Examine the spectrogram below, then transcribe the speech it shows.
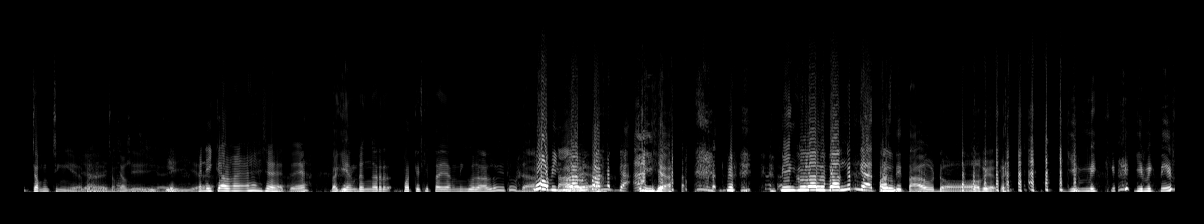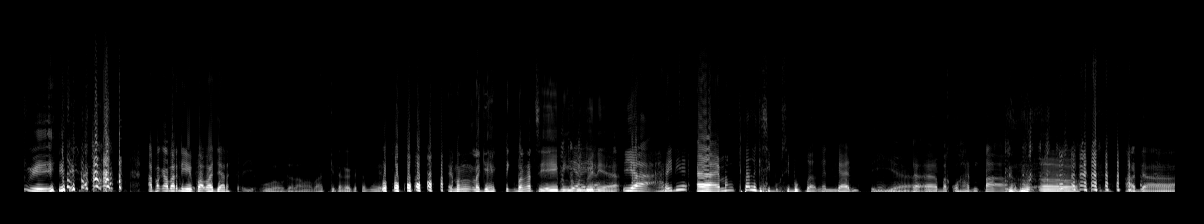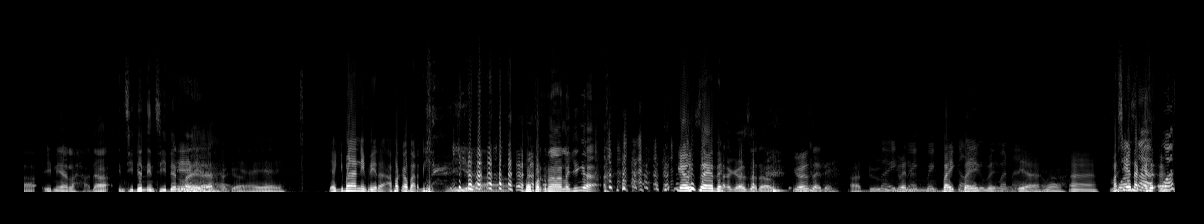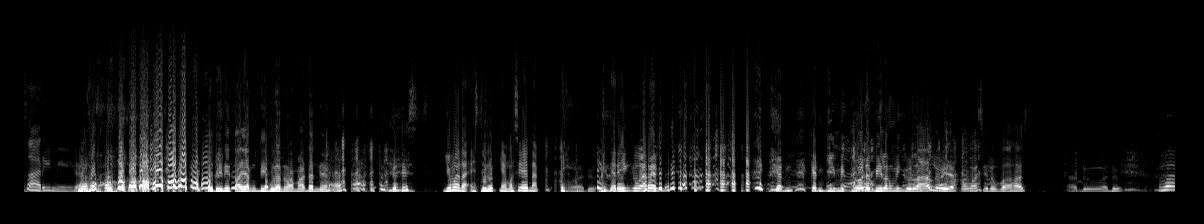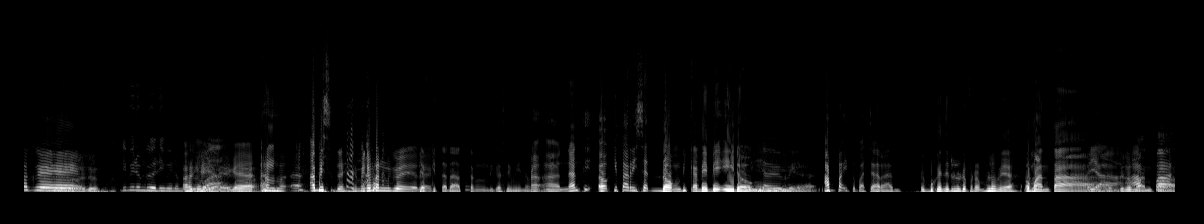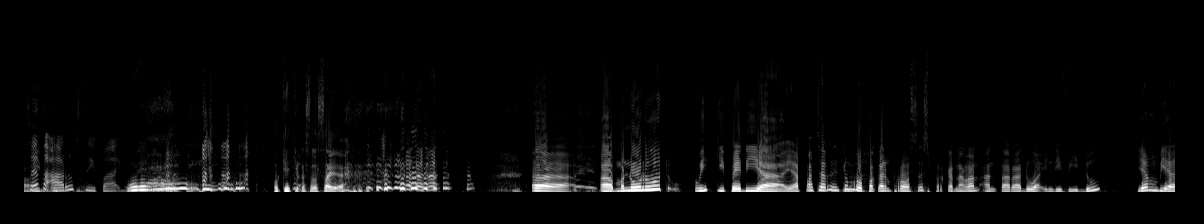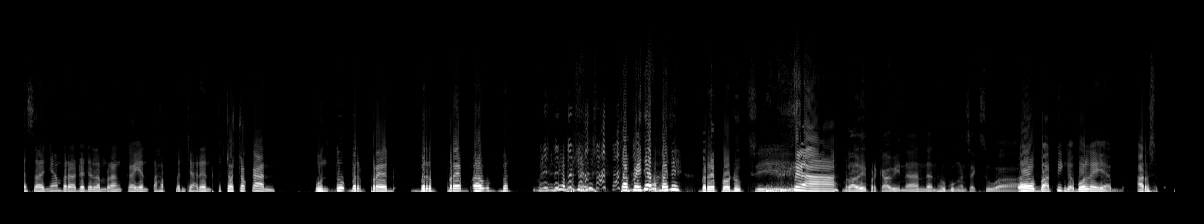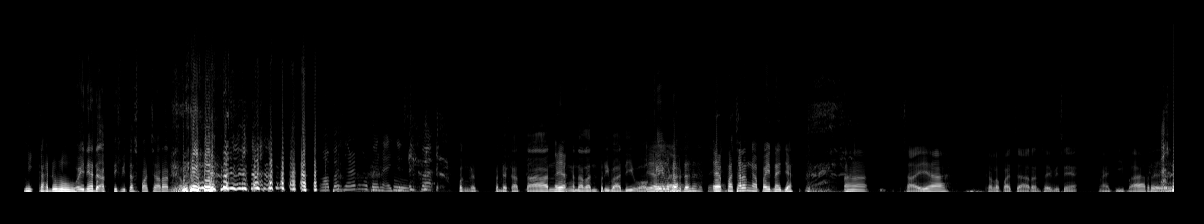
Chongqing ya, Ya, benar ya, ya, Chongqing. Chongqing, Ya, iya. iya. Menikah eh, saya itu ya. Bagi yang denger podcast kita yang minggu lalu itu udah Wah, minggu lalu ya. banget gak? Iya, minggu lalu banget gak tuh? pasti tahu dong ya. gimmick gimmick TV. Apa kabar nih Pak Fajar? Iya, wah udah lama banget kita nggak ketemu ya. Emang lagi hektik banget sih minggu-minggu Iya, ini ya. Iya, hari ini eh, emang kita lagi sibuk-sibuk banget Hmm. kan? Iya. Eh, eh, baku hantam. Eh, ada ini lah, ada insiden-insiden lah ya. Iya, Agak. iya, iya, iya. Ya gimana nih Vira? Apa kabar nih? Iya. Mau perkenalan lagi nggak? Gak usah deh. Gak usah dong. Gak usah deh. Aduh. Baik, Gimana? baik, baik. Baik, baik, baik. gimana? Iya. Wah, Eh, masih puasa, enak ya? puasa hari ini. Ya. jadi ini tayang di bulan Ramadan ya. Guys. Gimana? Es jeruknya masih enak Waduh. dari yang kemarin. kan kan gimmick gua udah bilang minggu lalu ya. Kok masih lo bahas? Aduh, aduh. Oke. Aduh, aduh. Diminum dulu, diminum Oke, dulu. Iya, oke. iya. Abis deh minuman gue. Tiap kita datang dikasih minum. Eh, eh, nanti oh kita riset dong di KBBI dong. Iya. Apa itu pacaran? Eh, Bukannya dulu udah pernah belum ya? Oh mantan. Iya, Dulu apa? mantan. Saya tak aruf sih, Pak. Wow. Oke, kita selesai ya. Eh, eh, menurut Wikipedia ya pacaran itu Ya. merupakan proses perkenalan antara dua individu yang biasanya berada dalam rangkaian tahap pencarian kecocokan untuk berpre berpre eh, ber, ini apa sih? capek aja apa sih? Bereproduksi Ya. melalui perkawinan dan hubungan seksual. Oh berarti nggak boleh ya harus nikah dulu. Wah, ini ada aktivitas pacaran ya. Nggak pacaran ngapain aja sih, Pak? Penge- pendekatan, Iya. pengenalan pribadi. Oke, Iya, iya. udah, udah. udah. Gitu Eh ya. pacaran ngapain aja? Eh, saya kalau pacaran saya biasanya ngaji bareng.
